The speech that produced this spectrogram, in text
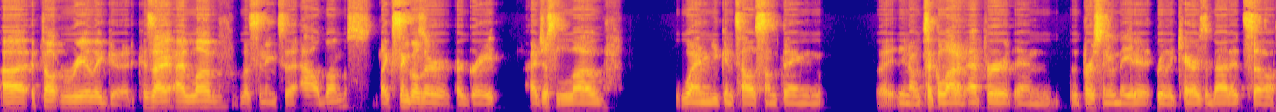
Uh, it felt really good because I, I love listening to albums. Like singles are, are great. I just love when you can tell something, you know, took a lot of effort and the person who made it really cares about it. So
